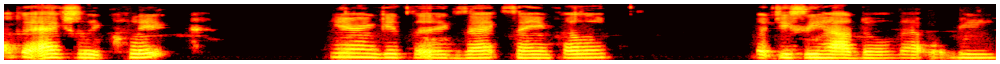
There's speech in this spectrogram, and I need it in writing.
I could actually click here and get the exact same color. But you see how dull that would be.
